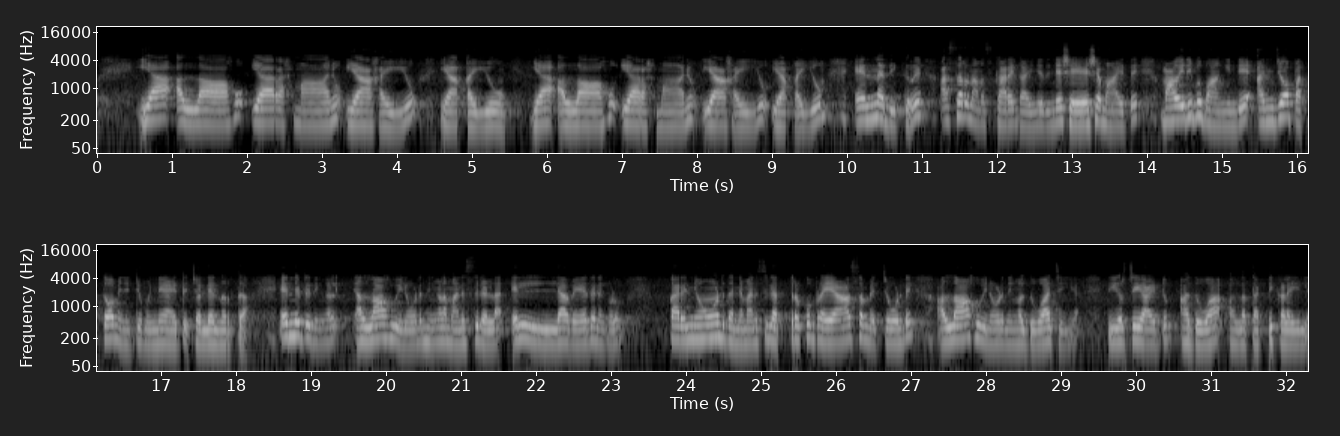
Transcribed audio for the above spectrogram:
യാ അള്ളാഹു യാ റഹ്മാനു യാ ഹയ്യു യാ ഖയ്യൂം. യാ അള്ളാഹു യാ റഹ്മാനു യാ ഹയ്യു യാ കയ്യൂം എന്ന ദിക്റ് അസർ നമസ്കാരം കഴിഞ്ഞതിന്റെ ശേഷമായിട്ട് മഗ്‌രിബ് ബാങ്കിന്റെ അഞ്ചോ പത്തോ മിനിറ്റ് മുന്നേ ആയിട്ട് ചൊല്ലൽ നിർത്തുക. എന്നിട്ട് നിങ്ങൾ അള്ളാഹുവിനോട് നിങ്ങളെ മനസ്സിലുള്ള എല്ലാ വേദനകളും കരഞ്ഞോണ്ട് തന്നെ മനസ്സിൽ അത്രക്കും പ്രയാസം വെച്ചുകൊണ്ട് അള്ളാഹുവിനോട് നിങ്ങൾ ദുവാ ചെയ്യുക. തീർച്ചയായിട്ടും ആ ദുആ അള്ള തട്ടിക്കളയില്ല.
